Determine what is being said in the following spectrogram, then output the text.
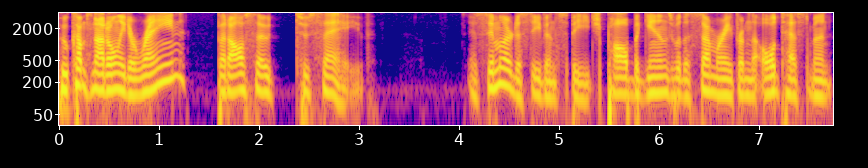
who comes not only to reign, but also to save. Similar to Stephen's speech, Paul begins with a summary from the Old Testament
